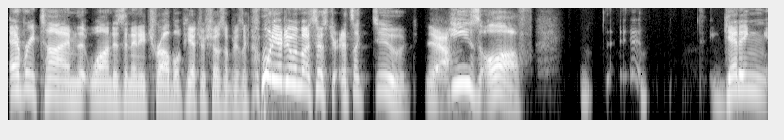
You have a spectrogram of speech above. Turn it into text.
every time that wanda's in any trouble pietro shows up and he's like what are you doing with my sister? And it's like dude yeah. ease off. Getting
